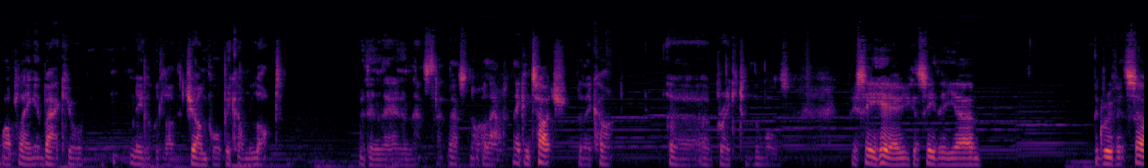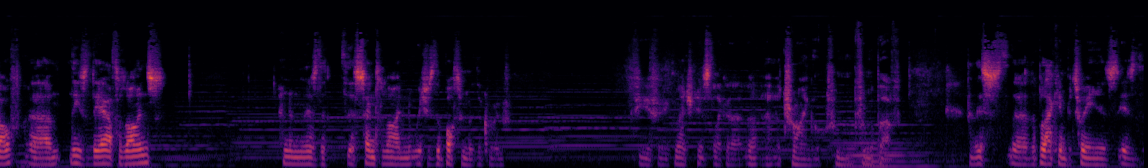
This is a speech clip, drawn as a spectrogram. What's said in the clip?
while playing it back, your needle would like to jump or become locked within there, and that's that, that's not allowed. They can touch, but they can't break into the walls. If you see here, you can see the um, the groove itself. Um, these are the outer lines, and then there's the, the centre line, which is the bottom of the groove. If you, if you imagine it's like a, a, a, triangle from, from above. And this, the, the black in between is, is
